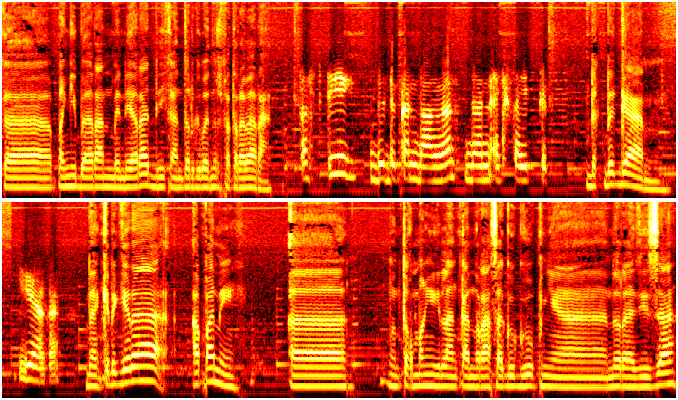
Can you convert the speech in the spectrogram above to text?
uh, pengibaran bendera di kantor Gubernur Sumatera Barat? Pasti deg-degan banget dan excited. Deg-degan. Iya kak. Dan kira-kira apa nih uh, untuk menghilangkan rasa gugupnya Nur Aziza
